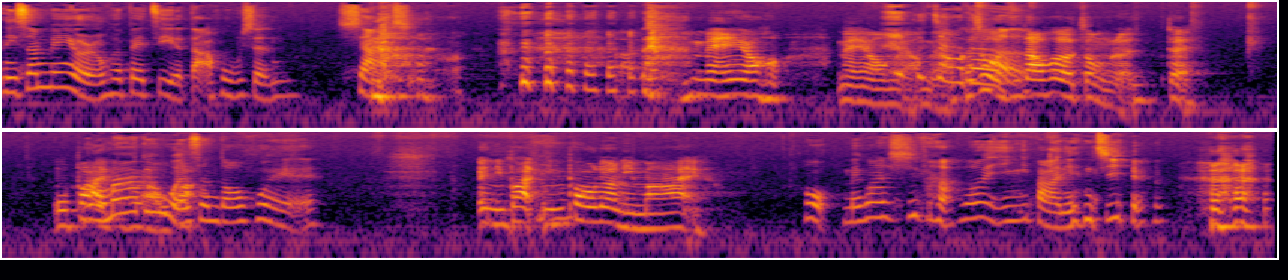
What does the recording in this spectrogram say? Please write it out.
你身边有人会被自己的打呼声吓醒吗？没有，没有，没有，没有。可是我知道会有这种人，对。我爸我妈跟纹身都会哎、哎、你爸，你们爆料你妈哎、哦，没关系吧，都已经一把年纪了。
